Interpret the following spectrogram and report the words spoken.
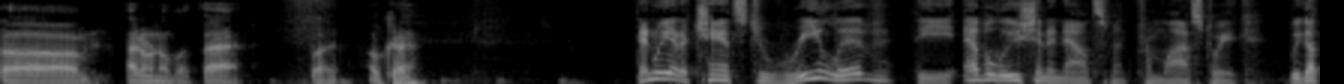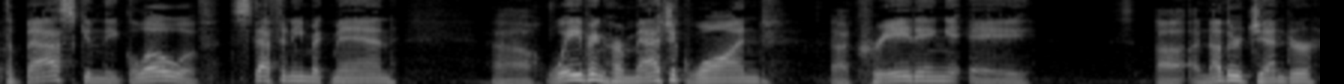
Um, I don't know about that, but okay. Then we had a chance to relive the evolution announcement from last week. We got to bask in the glow of Stephanie McMahon uh, waving her magic wand, uh, creating a uh, another gender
